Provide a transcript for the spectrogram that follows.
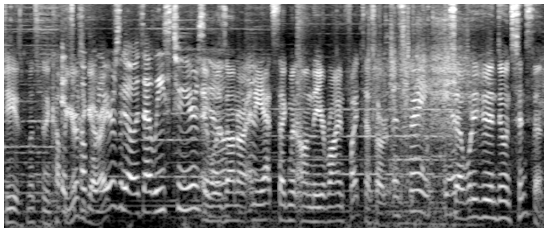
geez, it must have been a couple it's years a couple ago, right? years ago. It's at least two years it ago. It was on our yeah. segment on the Orion flight test Article. That's right. Yeah. So what have you been doing since then?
